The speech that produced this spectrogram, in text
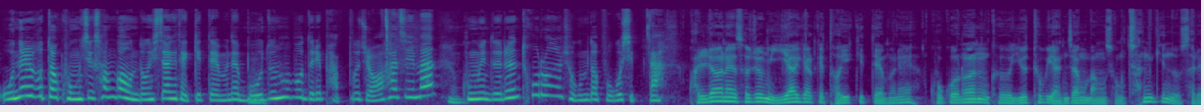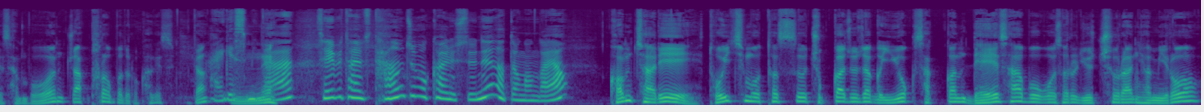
오늘부터 공식 선거 운동이 시작이 됐기 때문에 모든 후보들이 바쁘죠. 하지만 음. 국민들은 토론을 조금 더 보고 싶다. 관련해서 좀 이야기할 게 더 있기 때문에 그거는 그 유튜브 연장 방송 천기 노설에서 한번 쫙 풀어보도록 하겠습니다. 네. 알겠습니다. 제이비타임즈 다음 주목할 뉴스는 어떤 건가요? 검찰이 도이치모터스 주가 조작 의혹 사건 내사 보고서를 유출한 혐의로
